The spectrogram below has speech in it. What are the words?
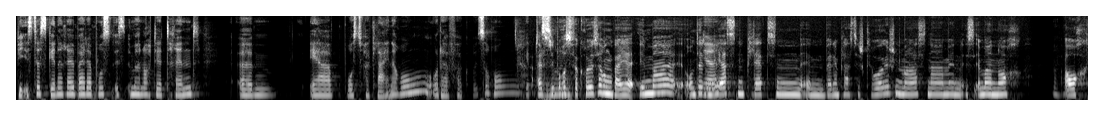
Wie ist das generell bei der Brust? Ist immer noch der Trend ähm, eher Brustverkleinerung oder Vergrößerung? Gibt also die Brustvergrößerung war ja immer unter ja. den ersten Plätzen in, bei den plastisch-chirurgischen Maßnahmen, ist immer noch mhm. auch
